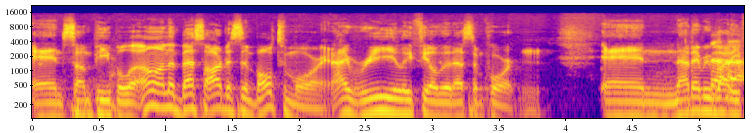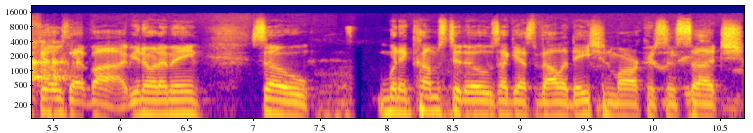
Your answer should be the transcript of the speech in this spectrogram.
And some people are, oh, I'm the best artist in Baltimore. And I really feel that that's important. And not everybody feels that vibe. You know what I mean? So when it comes to those, I guess, validation markers and such,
